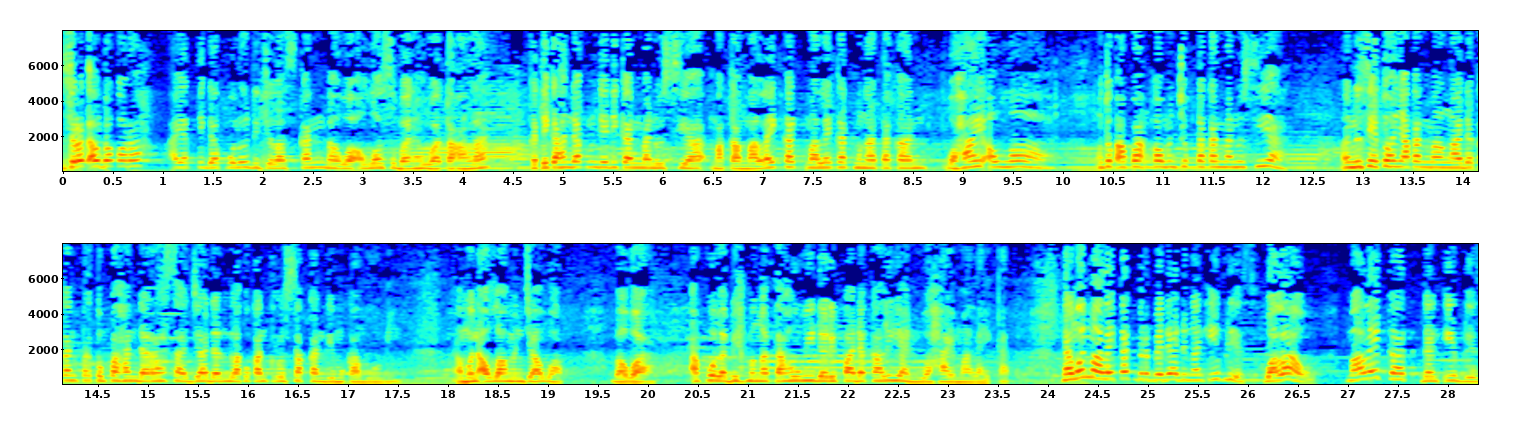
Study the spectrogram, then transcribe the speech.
Surat Al-Baqarah ayat 30 dijelaskan bahwa Allah Subhanahu wa taala ketika hendak menjadikan manusia, maka malaikat-malaikat mengatakan, "Wahai Allah, untuk apa Engkau menciptakan manusia? Manusia itu hanya akan mengadakan pertumpahan darah saja dan melakukan kerusakan di muka bumi." Namun Allah menjawab bahwa aku lebih mengetahui daripada kalian wahai malaikat. Namun malaikat berbeda dengan iblis. Walau malaikat dan iblis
